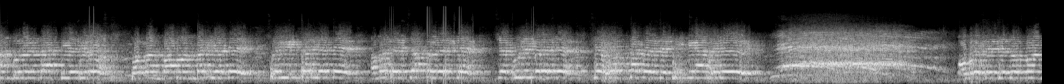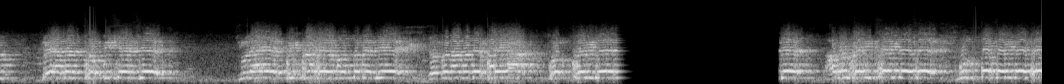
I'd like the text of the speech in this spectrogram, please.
আন্দোলন ডাক দিয়েছিল, তখন বামন বাড়িয়াতে শহীদ বাড়িয়াতে আমাদের ছাত্রদেরকে সে গুলি করেছে সে হত্যা করেছে ঠিক আছে অবশেষে যখন দুই হাজার চব্বিশে এসে জুলাইয়ের বিপ্লবের মাধ্যমে দিয়ে যখন আমাদের ভাইয়া সব শহীদ হয়েছে আবু সাইদ শহীদ হয়েছে মুক্ত শহীদ হয়েছে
